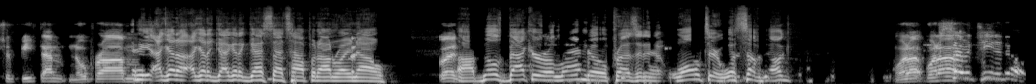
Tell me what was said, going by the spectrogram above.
should beat them, no problem. hey, I gotta, I gotta, I gotta guess that's happening on right now. Go ahead. Uh, Bills backer Orlando president Walter. What's up, Doug? what up? What up? 17 and 0.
